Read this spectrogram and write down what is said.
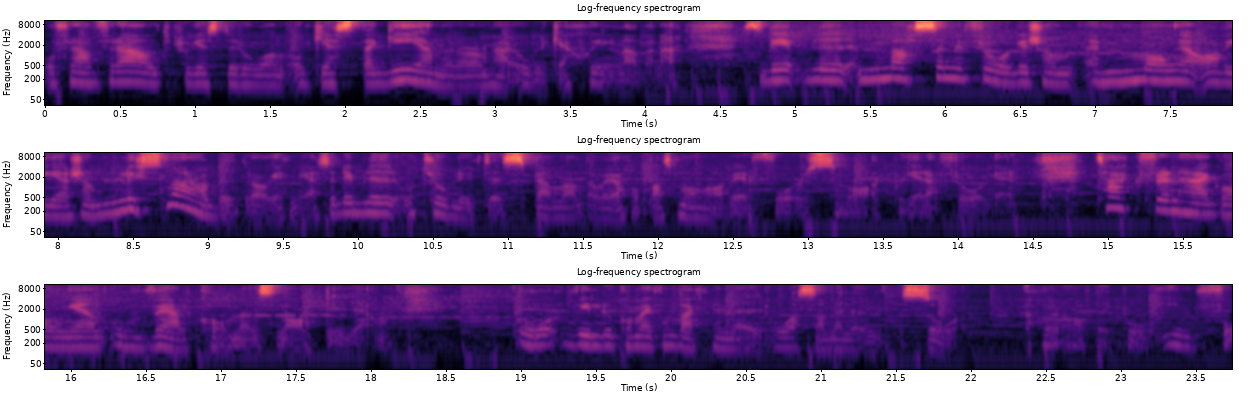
Och framförallt progesteron och gestagener och de här olika skillnaderna. Så det blir massor med frågor som många av er som lyssnar har bidragit med. Så det blir otroligt spännande och jag hoppas många av er får svar på era frågor. Tack för den här gången och välkommen snart igen. Och vill du komma i kontakt med mig, Åsa Melin, så hör av dig på info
